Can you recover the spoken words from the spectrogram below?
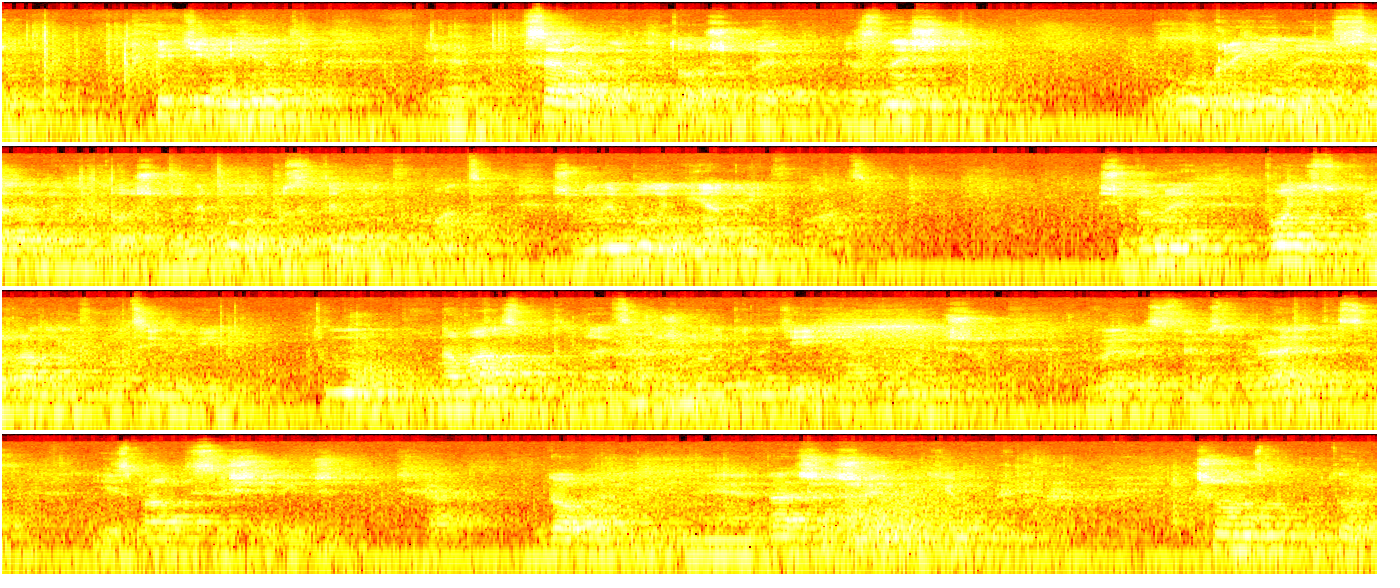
тут. І ті агенти е, все роблять для того, щоб знищити Україну і все роблять для того, щоб не було позитивної інформації, щоб не було ніякої інформації. Щоб ми повністю програли інформаційну війну. Тому на вас покладається дуже великі надії. Я думаю, що ви з цим справляєтеся і справитеся ще більше. Добре. Е, Далі що я хотів. Що у нас по культурі?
